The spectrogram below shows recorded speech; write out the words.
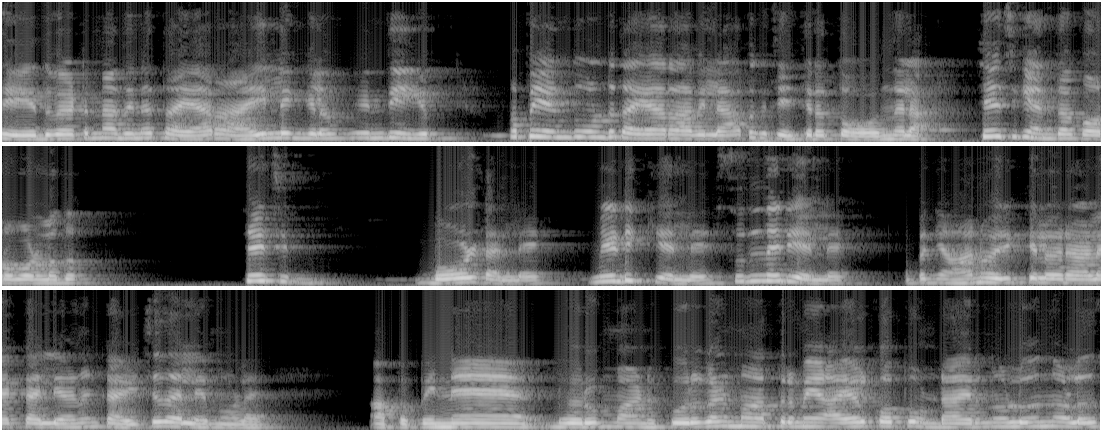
സേതുവേട്ടൻ അതിന് തയ്യാറായില്ലെങ്കിലോ? എന്ത് ചെയ്യും? അപ്പൊ എന്തുകൊണ്ട് തയ്യാറാവില്ല? അതൊക്കെ ചേച്ചിയുടെ തോന്നല. ചേച്ചിക്ക് എന്താ കുറവുള്ളത്? ചേച്ചി ബോൾഡ് അല്ലേ മിടിക്കല്ലേ സുന്ദരിയല്ലേ? അപ്പൊ ഞാൻ ഒരിക്കലും ഒരാളെ കല്യാണം കഴിച്ചതല്ലേ മോളെ? അപ്പൊ പിന്നെ വെറും മണിക്കൂറുകൾ മാത്രമേ അയാൾക്കൊപ്പം ഉണ്ടായിരുന്നുള്ളൂ എന്നുള്ളത്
